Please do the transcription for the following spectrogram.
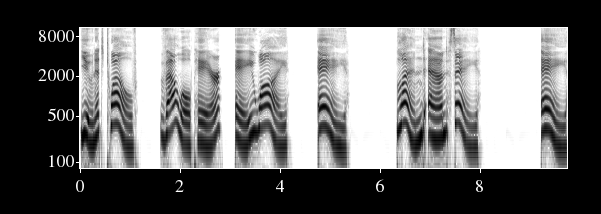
Unit 12 Vowel pair A-Y. A. Blend and say. A.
